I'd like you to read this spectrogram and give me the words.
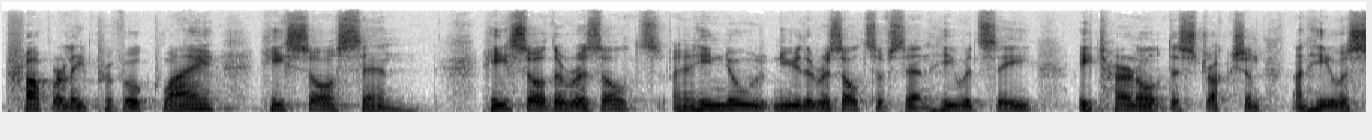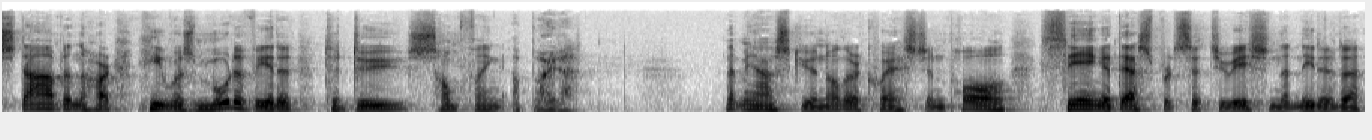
properly provoked. Why? He saw sin. He saw the results, and he knew, knew the results of sin. He would see eternal destruction, and he was stabbed in the heart. He was motivated to do something about it. Let me ask you another question. Paul, seeing a desperate situation that needed a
